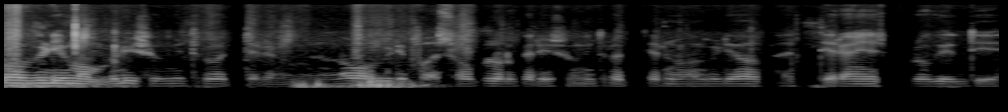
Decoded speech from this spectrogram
નવા વિડીયોમાં મળીશું મિત્રો. અત્યારે નવો વીડિયો પાછો અપલોડ કરીશું મિત્રો. અત્યારનો વીડિયો અત્યારે અહીંયા જ પૂરો કરી દઈએ.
